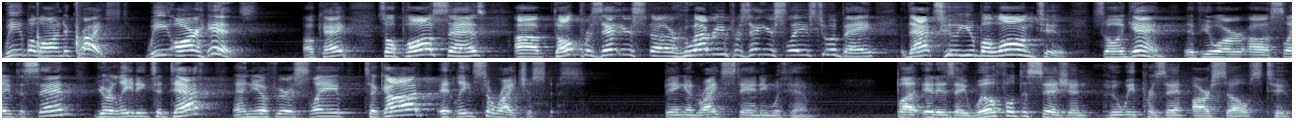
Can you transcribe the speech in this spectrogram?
We belong to Christ. We are His. Okay? So Paul says, uh, don't present your, uh, or whoever you present your slaves to obey, that's who you belong to. So again, if you are a slave to sin, you're leading to death. And if you're a slave to God, it leads to righteousness, being in right standing with Him. But it is a willful decision who we present ourselves to,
